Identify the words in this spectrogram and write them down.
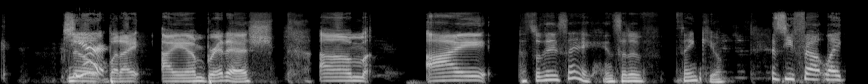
No, Cheers. but I I am British. Um I that's what they say instead of thank you. Because you felt like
